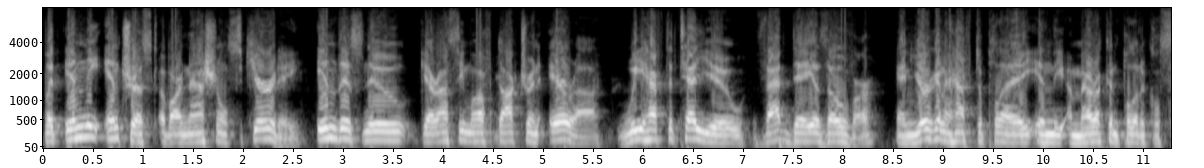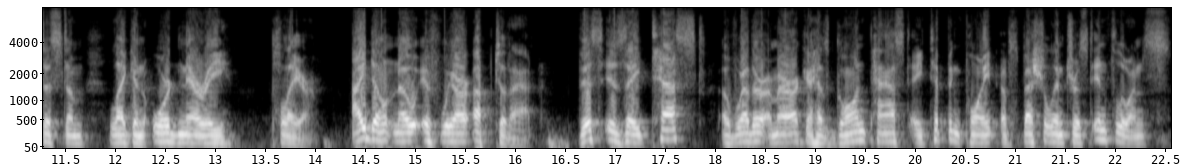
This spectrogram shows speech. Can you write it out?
But in the interest of our national security, in this new Gerasimov doctrine era, we have to tell you that day is over and you're going to have to play in the American political system like an ordinary player. I don't know if we are up to that. This is a test of whether America has gone past a tipping point of special interest influence,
